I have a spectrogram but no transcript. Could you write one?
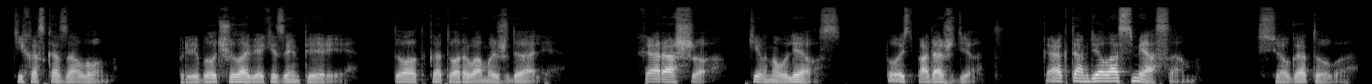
— тихо сказал он, — «прибыл человек из Империи, тот, которого мы ждали». «Хорошо», — кивнул Леос. «Пусть подождет. Как там дела с мясом?» «Все готово».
